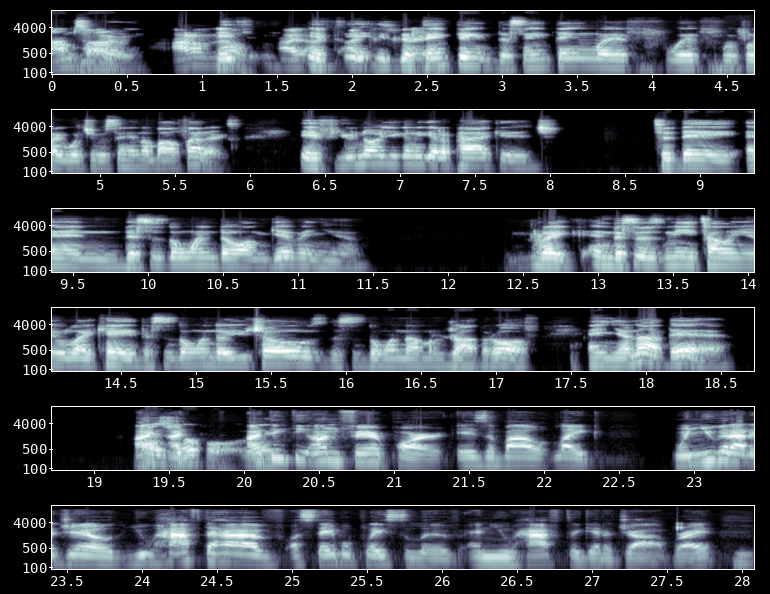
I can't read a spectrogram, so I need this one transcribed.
I'm sorry. I don't know. If- I, I, It's, I it- it's the same thing. The same thing with with with like what you were saying about FedEx. If you know you're gonna get a package today, and this is the window I'm giving you, like, and this is me telling you, like, hey, this is the window you chose. This is the window I'm gonna drop it off, and you're not there. I, That's I, your fault. I think the unfair part is about like when you get out of jail, you have to have a stable place to live and you have to get a job, right? Mm-hmm.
